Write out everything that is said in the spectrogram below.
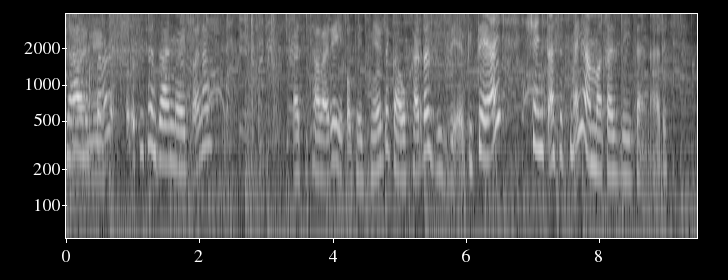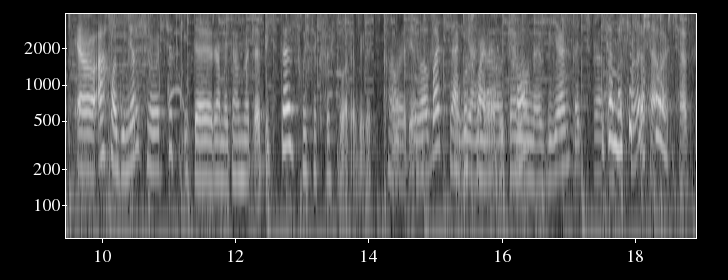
ძალიან მოხდება. თვითონ ძალიან მოეწონა. რაც თავარია იყო ბედნიერ და გაუხარდა ზიზიები. და აი, შენ ტასაცმელი ამ მაღაზიიდან არის. ახლა გვინდა რომ შევერჩეთ კიდე რამე დამატებით და ზღვის აქსესუარები რაც თავარია. ალბათ ძალიან გემოვნებიან და ჭრაჭას შევერჩებთ.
